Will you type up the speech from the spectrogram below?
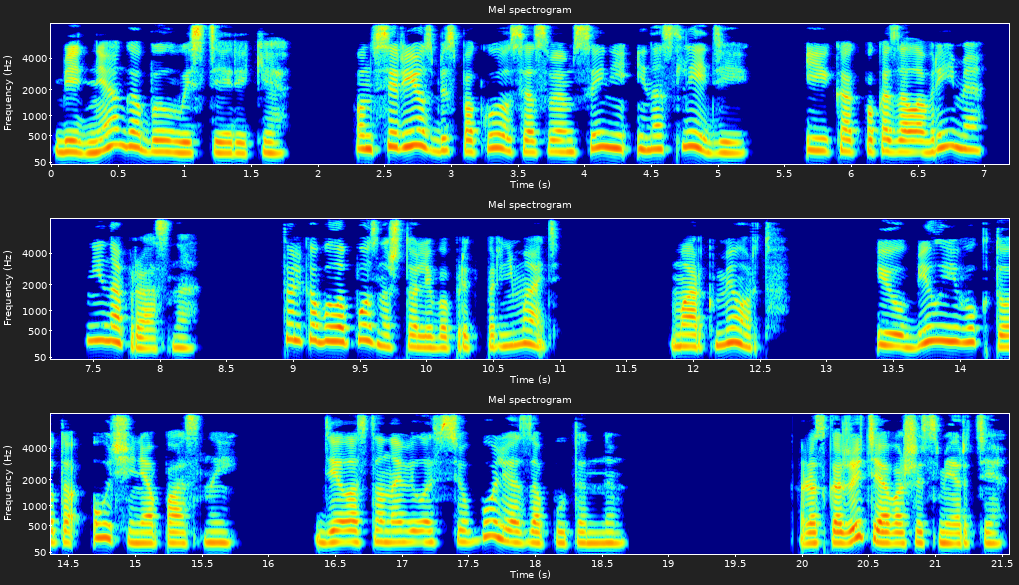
Бедняга был в истерике. Он всерьез беспокоился о своем сыне и наследии, и, как показало время, не напрасно. Только было поздно что-либо предпринимать. Марк мертв, и убил его кто-то очень опасный. Дело становилось все более запутанным. «Расскажите о вашей смерти.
